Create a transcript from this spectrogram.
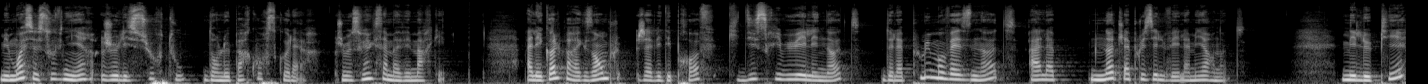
Mais moi, ce souvenir, je l'ai surtout dans le parcours scolaire. Je me souviens que ça m'avait marqué. À l'école, par exemple, j'avais des profs qui distribuaient les notes de la plus mauvaise note à la note la plus élevée, la meilleure note. Mais le pire,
